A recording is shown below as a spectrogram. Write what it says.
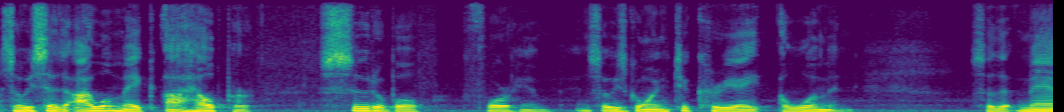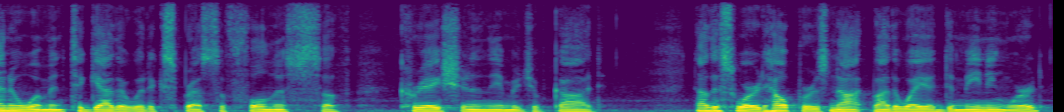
So he says, I will make a helper suitable for him. And so he's going to create a woman so that man and woman together would express the fullness of creation in the image of God. Now, this word helper is not, by the way, a demeaning word.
